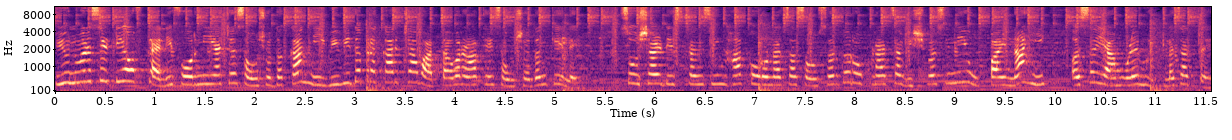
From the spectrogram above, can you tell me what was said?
युनिव्हर्सिटी ऑफ कॅलिफोर्नियाच्या संशोधकांनी विविध प्रकारच्या वातावरणात हे संशोधन केलंय. सोशल डिस्टन्सिंग हा कोरोनाचा संसर्ग रोखण्याचा विश्वसनीय उपाय नाही असं यामुळे म्हटलं जातंय.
